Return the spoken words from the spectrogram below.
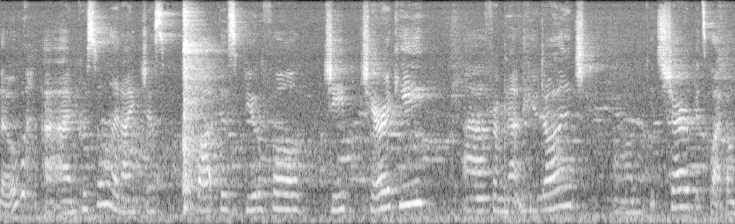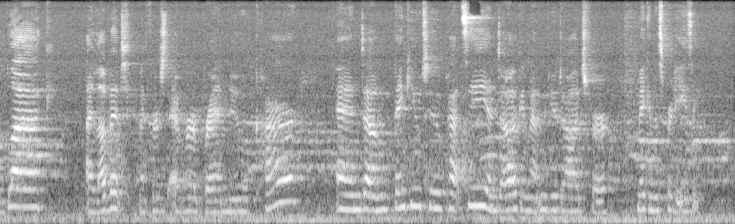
Hello, uh, I'm Crystal and I just bought this beautiful Jeep Cherokee uh, from Mountain View Dodge. Um, it's sharp, it's black on black. I love it. My first ever brand new car. And um, thank you to Patsy and Doug and Mountain View Dodge for making this pretty easy.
